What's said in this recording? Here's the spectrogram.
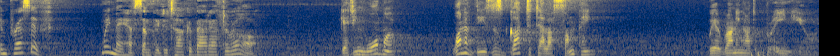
Impressive. We may have something to talk about after all. Getting warmer. One of these has got to tell us something. We're running out of brain here.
